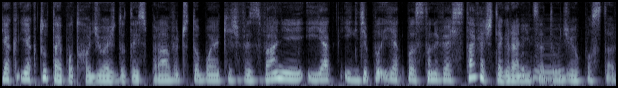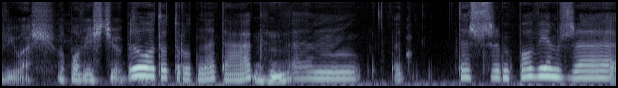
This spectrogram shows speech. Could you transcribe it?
jak, jak tutaj podchodziłaś do tej sprawy, czy to było jakieś wyzwanie i jak, i gdzie, jak postanowiłaś stawiać te granice, mhm. tu gdzie ją postawiłaś w opowieści o Było to trudne, tak. Mhm. Um, też powiem, że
